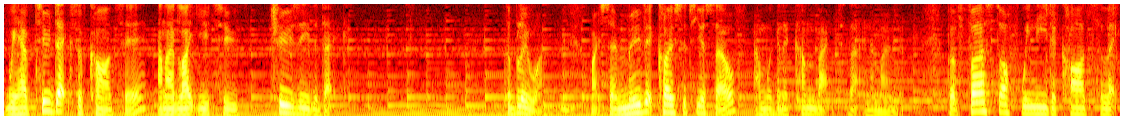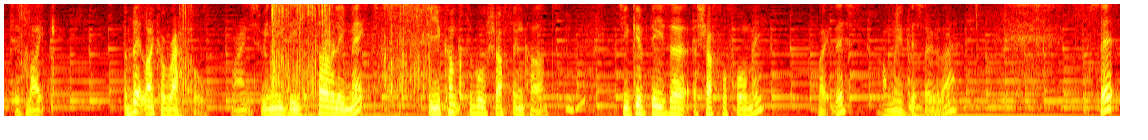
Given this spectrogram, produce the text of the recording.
We have two decks of cards here, and I'd like you to choose either deck. The blue one. Right, so move it closer to yourself, and we're going to come back to that in a moment. But first off, we need a card selected, like a bit like a raffle, right? So we need these thoroughly mixed. Are you comfortable shuffling cards? Mm -hmm. Do you give these a, a shuffle for me? Like this. I'll move this over there. That's it.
